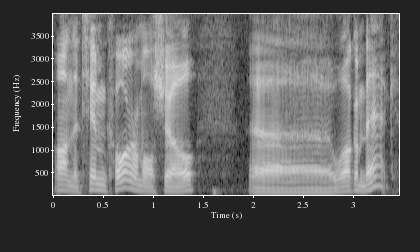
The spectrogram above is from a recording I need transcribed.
on the Tim Corrimal show. Uh, welcome back.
